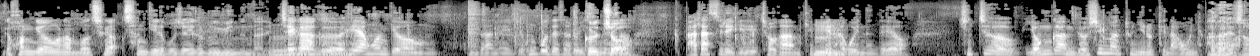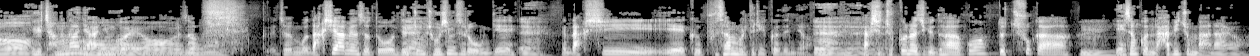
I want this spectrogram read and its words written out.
그러니까 환경을 한번 생각, 상기해보자 이런 의미 있는 날입니다. 제가 그 해양환경공단의 이제 홍보대사로 있으면서 그렇죠. 그 바다 쓰레기 저감 캠페인을 음. 하고 있는데요. 진짜 연간 몇십만 톤 이렇게 나오니까 바다에서 이게 장난이 어. 아닌 거예요. 그래서 저 뭐 낚시하면서도 늘좀 네. 조심스러운 게 예. 낚시의 그 부산물들이 있거든요. 예, 예, 낚시 예. 쭉 끊어지기도 하고 또 추가 음. 예전 건 납이 좀 많아요.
